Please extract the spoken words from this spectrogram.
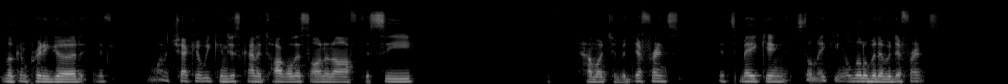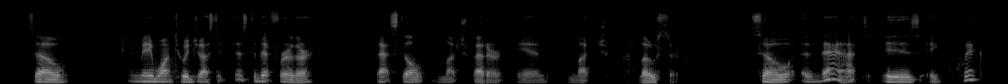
looking pretty good. And if you want to check it, we can just kind of toggle this on and off to see if, how much of a difference it's making. Still making a little bit of a difference. So we may want to adjust it just a bit further. That's still much better and much closer. So that is a quick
